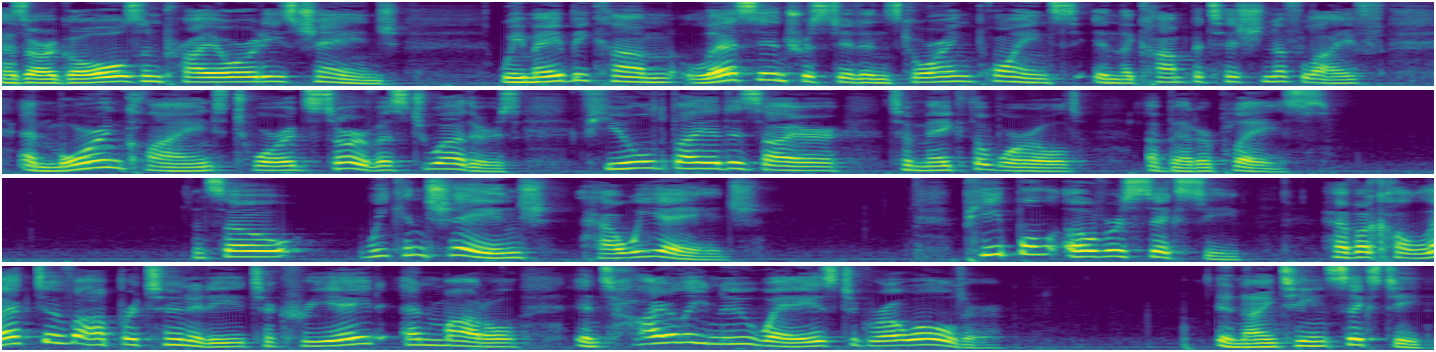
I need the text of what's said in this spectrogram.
As our goals and priorities change, we may become less interested in scoring points in the competition of life and more inclined towards service to others, fueled by a desire to make the world a better place. And so we can change how we age. People over 60 have a collective opportunity to create and model entirely new ways to grow older. In 1960,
